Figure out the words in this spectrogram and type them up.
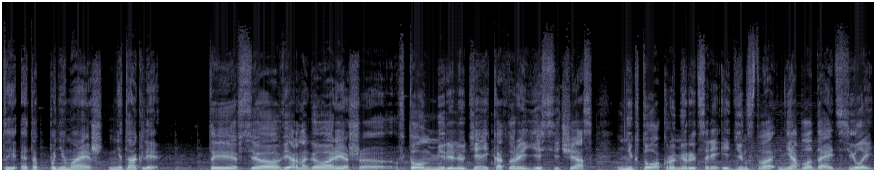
ты это понимаешь, не так ли?» Ты все верно говоришь. Э, в том мире людей, которые есть сейчас, никто, кроме рыцарей единства, не обладает силой,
